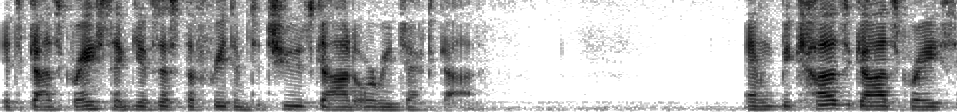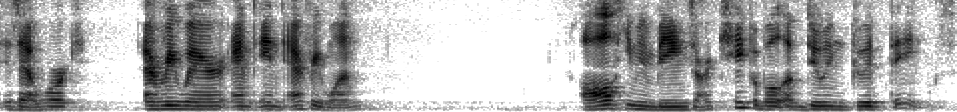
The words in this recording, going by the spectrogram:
It's God's grace that gives us the freedom to choose God or reject God. And because God's grace is at work everywhere and in everyone, all human beings are capable of doing good things.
